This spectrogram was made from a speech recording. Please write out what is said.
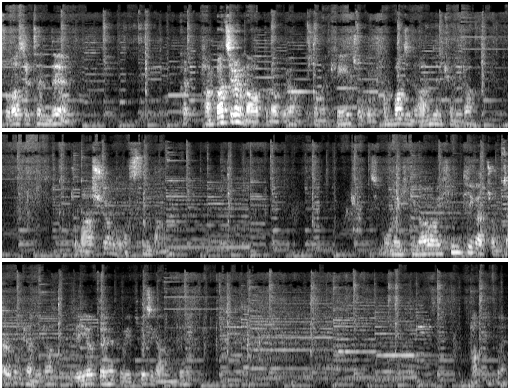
좋았을 텐데 가- 반바지랑 나왔더라고요. 저는 개인적으로 반바지는 안 입는 편이라 좀 아쉬운 것 같습니다. 지금 오늘 이너 흰 티가 좀 짧은 편이라 레이어드 해도 예쁘지가 않은데 아 이쁘네.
